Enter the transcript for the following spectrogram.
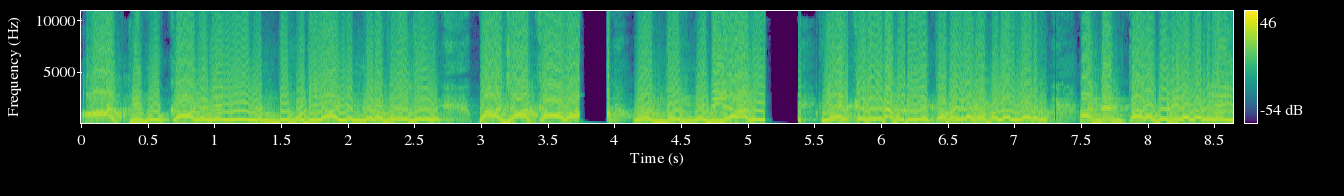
அதிமுகவிலேயே ஒன்று முடியாது என்கிற போது பாஜகவால் ஒன்றும் முடியாது. ஏற்கனவே நம்முடைய தமிழக முதல்வர் அண்ணன் தளபதி அவர்கள்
